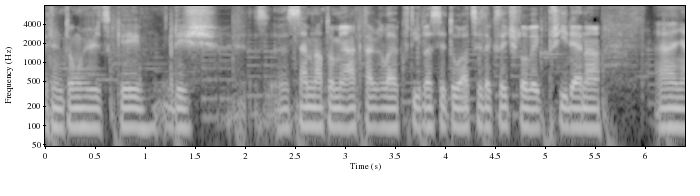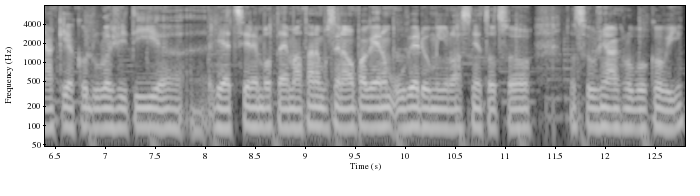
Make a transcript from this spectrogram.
věřím tomu, že vždycky, když jsem na tom nějak takhle v této situaci, tak se člověk přijde na Eh, nějaký jako důležitý eh, věci nebo témata, nebo si naopak jenom uvědomí vlastně to, co, to, co už nějak hluboko ví.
